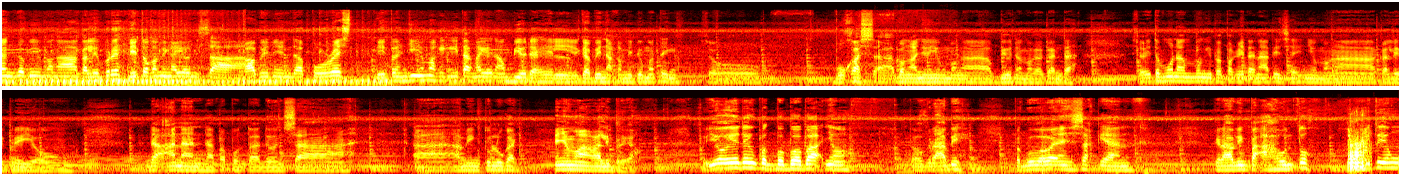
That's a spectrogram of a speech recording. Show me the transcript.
Magandang gabi mga kalibre. Dito kami ngayon sa Cabin in the Forest. Dito hindi makikita ngayon ang view dahil gabi na kami dumating. So bukas ah, abangan nyo yung mga view na magaganda. So ito muna ang ipapakita natin sa inyo mga kalibre yung daanan na papunta doon sa ah, aming tulugan. Yan yung mga kalibre. Oh. So yung, ito yung pagbababa nyo. To grabe. Pagbababa ng sasakyan, grabing paahon to. Ito yung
